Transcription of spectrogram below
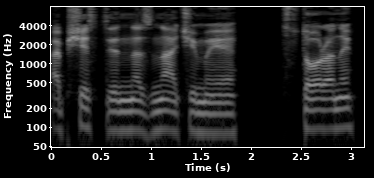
общественно значимые стороны –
